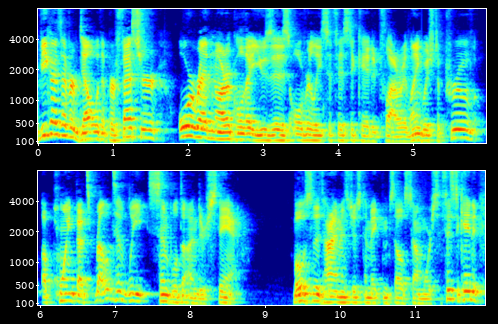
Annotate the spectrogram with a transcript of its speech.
Have you guys ever dealt with a professor or read an article that uses overly sophisticated flowery language to prove a point that's relatively simple to understand? Most of the time is just to make themselves sound more sophisticated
